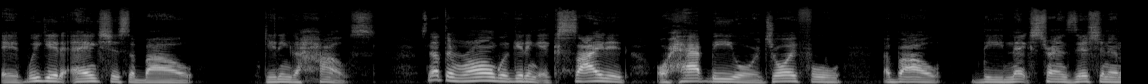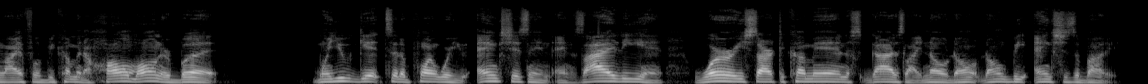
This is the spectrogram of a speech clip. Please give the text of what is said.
if we get anxious about getting a house, there's nothing wrong with getting excited or happy or joyful about the next transition in life of becoming a homeowner, but when you get to the point where you're anxious and anxiety and worry start to come in, God is like, no, don't don't be anxious about it.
